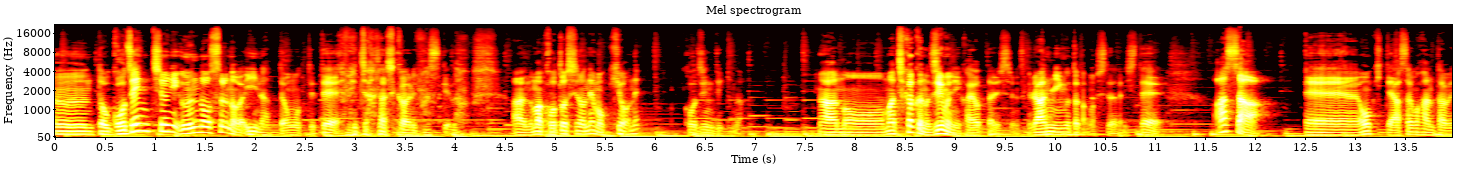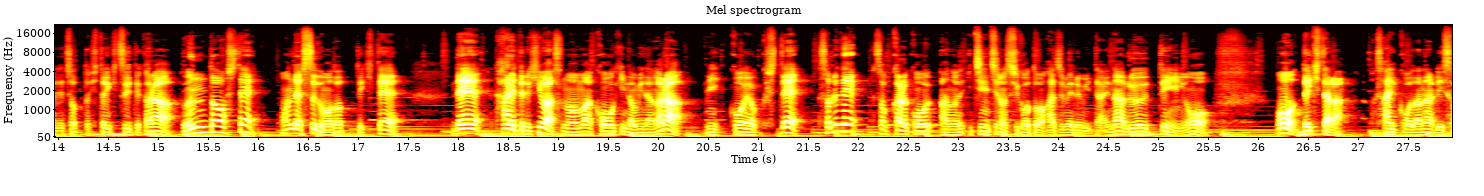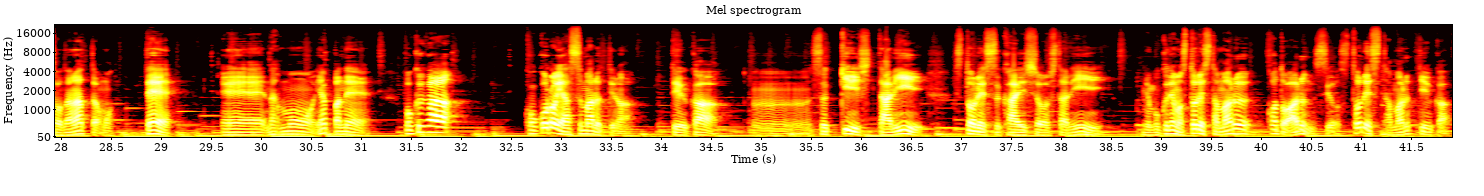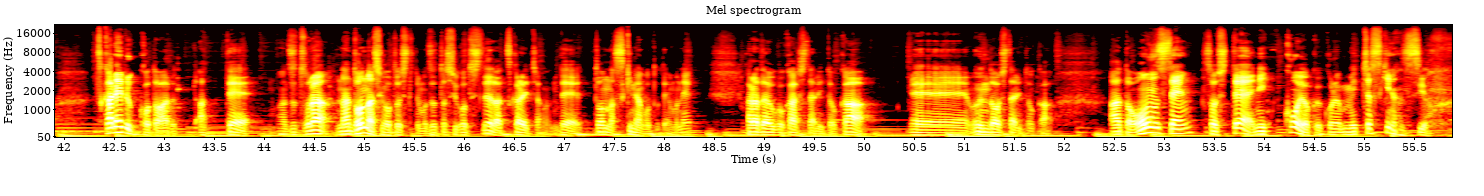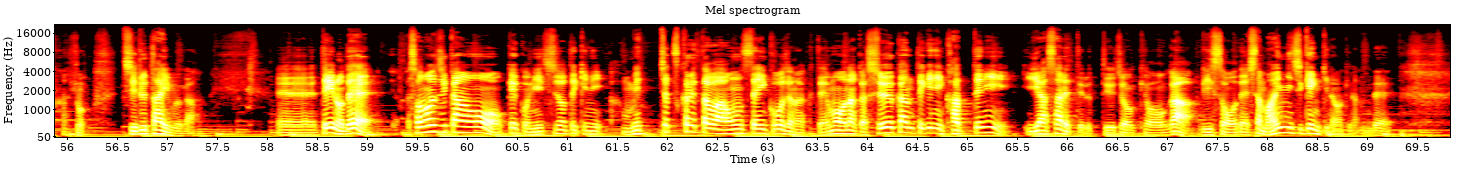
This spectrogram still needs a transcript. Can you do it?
うんと午前中に運動するのがいいなって思ってて めっちゃ話変わりますけど。あの、まあ、今年のね目標ね。個人的な。あのーまあ、近くのジムに通ったりしてるんですけどランニングとかもしてたりして朝、えー起きて朝ごはん食べてちょっと一息ついてから運動してほんですぐ戻ってきてで晴れてる日はそのままコーヒー飲みながら日光浴してそれでそこからこうあの一日の仕事を始めるみたいなルーティンををできたら最高だな理想だなって思って、えーなもうやっぱね僕が心休まるっていうのはっていうかうんすっきりしたりストレス解消したり僕でもストレス溜まることはあるんですよストレス溜まるっていうか疲れることあるあって、まあ、ずっとなどんな仕事しててもずっと仕事してたら疲れちゃうんでどんな好きなことでもね体を動かしたりとか、えー運動したりとかあと温泉そして日光浴これめっちゃ好きなんですよ あのチルタイムが。えーっていうのでその時間を結構日常的にめっちゃ疲れたわ温泉行こうじゃなくてもうなんか習慣的に勝手に癒されてるっていう状況が理想でした毎日元気なわけなんで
